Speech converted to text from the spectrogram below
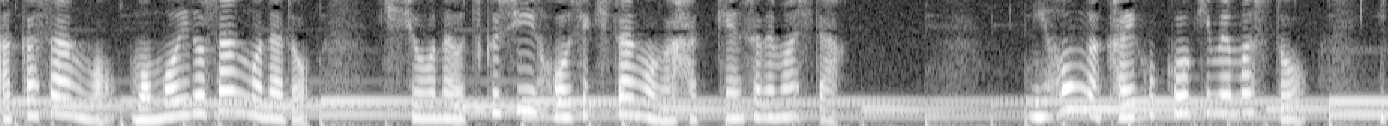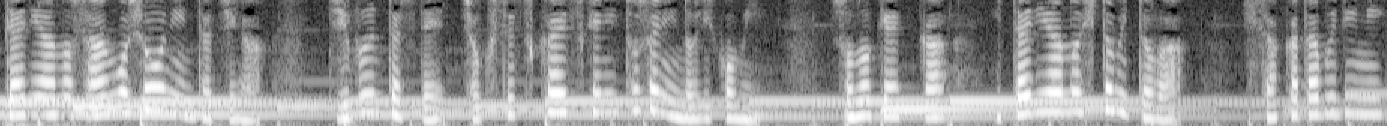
赤サンゴ桃色サンゴなど希少な美しい宝石サンゴが発見されました。日本が開国を決めますとイタリアのサンゴ商人たちが自分たちで直接買い付けに土佐に乗り込みその結果イタリアの人々は久方ぶりに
